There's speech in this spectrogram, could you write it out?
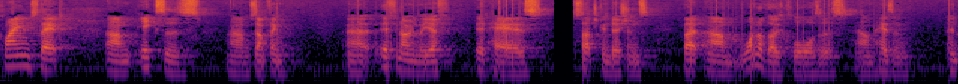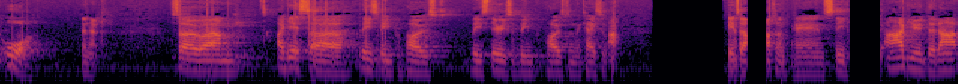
claims that um, X is um, something uh, if and only if it has such conditions. But um, one of those clauses um, has an, an or in it. So um, I guess uh, these have been proposed, these theories have been proposed in the case of Artin and Steve argued that art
